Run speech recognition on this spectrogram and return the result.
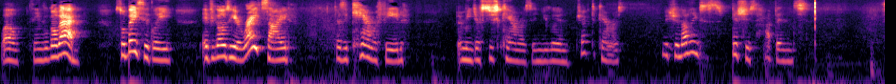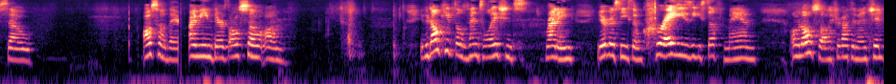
well, things will go bad. So basically, if you go to your right side, there's a camera feed. I mean, just just cameras, and you go and check the cameras. Make sure nothing suspicious happens. So, also there, I mean, there's also um, if you don't keep those ventilations running, you're gonna see some crazy stuff, man. Oh, and also, I forgot to mention,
